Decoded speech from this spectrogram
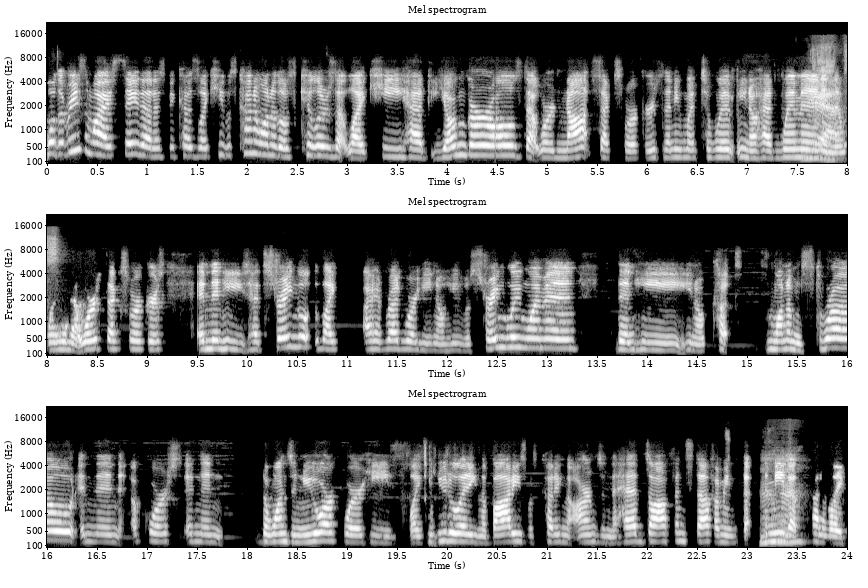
Well, the reason why I say that is because like he was kind of one of those killers that like he had young girls that were not sex workers. Then he went to women, you know, had women and then women that were sex workers. And then he had strangled, like I had read where he, you know, he was strangling women. Then he, you know, cut one of them's throat. And then, of course, and then the ones in New York where he's like mutilating the bodies with cutting the arms and the heads off and stuff. I mean, that, to me, Mhm. that's kind of like,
